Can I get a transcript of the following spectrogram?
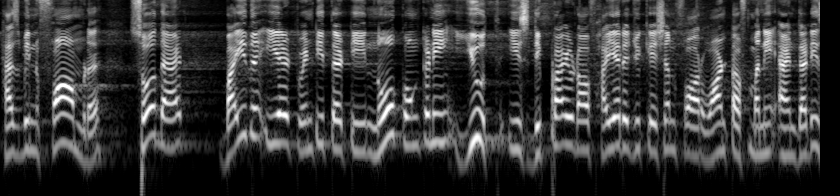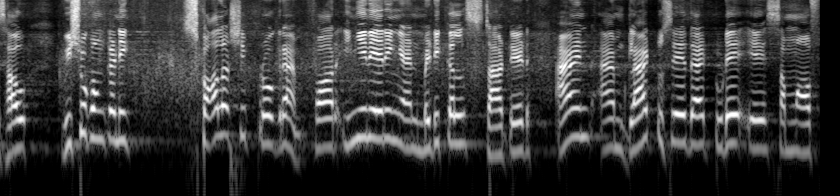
has been formed so that by the year 2030, no Konkani youth is deprived of higher education for want of money, and that is how Vishwa Konkani scholarship program for engineering and medical started. And I am glad to say that today a sum of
